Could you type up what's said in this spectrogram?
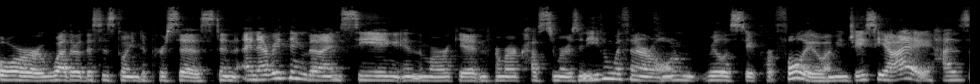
or whether this is going to persist. And, and everything that I'm seeing in the market and from our customers, and even within our own real estate portfolio, I mean, JCI has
